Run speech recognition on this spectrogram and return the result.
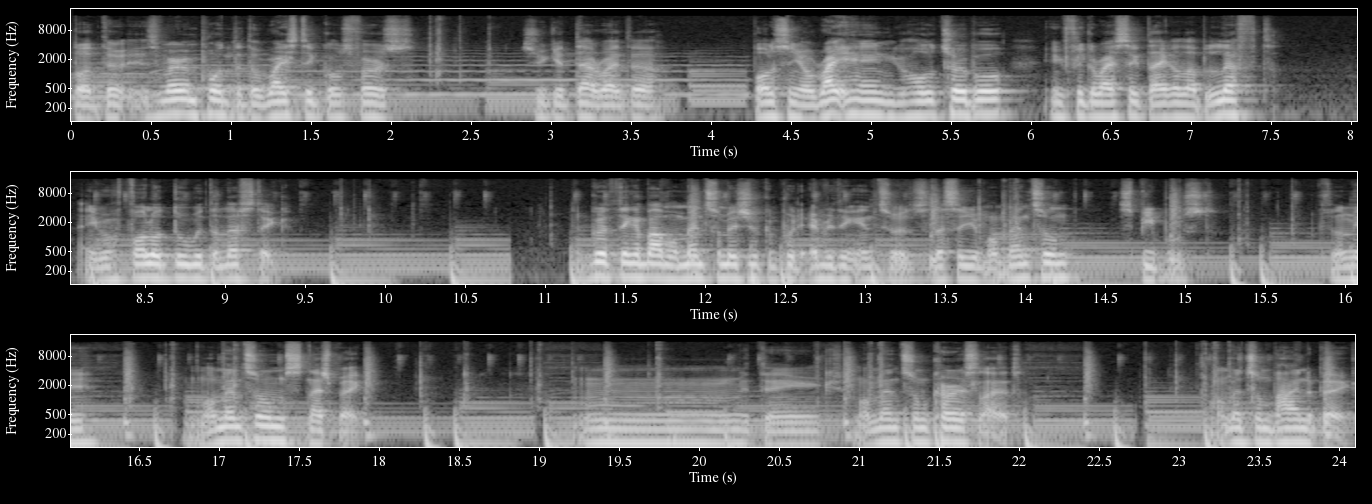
But the, it's very important that the right stick goes first. So you get that right there. Ball is in your right hand, you hold turbo, and you flick your right stick diagonal up left. And you follow through with the left stick good thing about momentum is you can put everything into it. So let's say your momentum, speed boost. Feel me? Momentum, snatchback. Mm, let me think. Momentum, curry slide. Momentum behind the back.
